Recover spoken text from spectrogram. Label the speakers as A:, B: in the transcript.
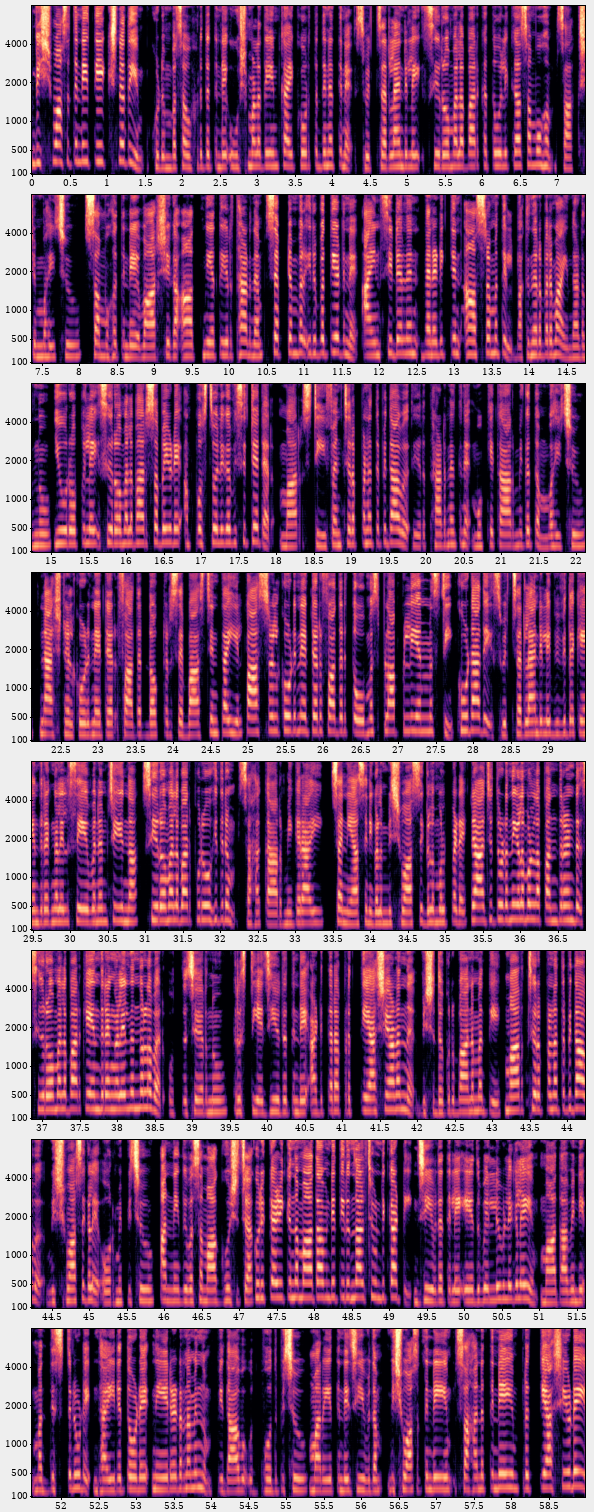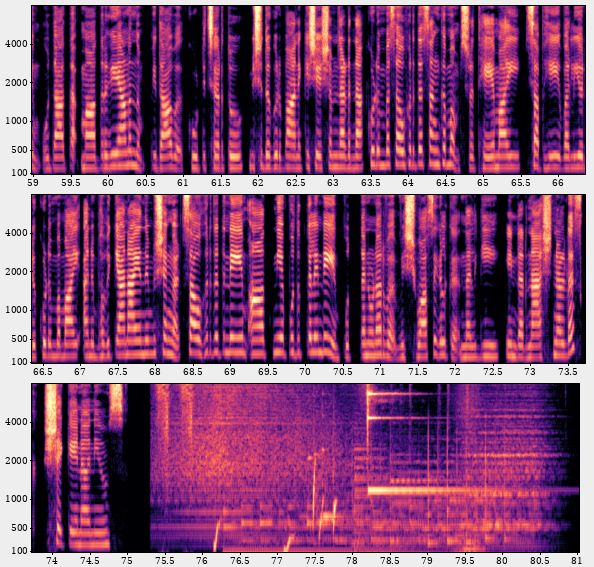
A: വിശ്വാസത്തിന്റെ തീക്ഷ്ണതയും കുടുംബ സൗഹൃദത്തിന്റെ ഊഷ്മളതയും കൈകോർത്ത ദിനത്തിന് സ്വിറ്റ്സർലാൻഡിലെ സിറോ മലബാർ കത്തോലിക്ക സമൂഹം സാക്ഷ്യം വഹിച്ചു. സമൂഹത്തിന്റെ വാർഷിക ആത്മീയ തീർത്ഥാടനം സെപ്റ്റംബർ ഇരുപത്തിയെട്ടിന് ഐൻസിഡലൻ ബെനഡിക്റ്റൻ ആശ്രമത്തിൽ ഭക്തിനിർഭരമായി നടന്നു. യൂറോപ്പിലെ സിറോ മലബാർ സഭയുടെ അപ്പോസ്തോലിക വിസിറ്റേറ്റർ മാർ സ്റ്റീഫൻ ചിറപ്പണത്തെ പിതാവ് തീർത്ഥാടനത്തിന് മുഖ്യ കാർമ്മികത്വം വഹിച്ചു. National coordinator Father Doctor Sebastian Thayyil pastoral coordinator Father Thomas Plappally M S T കൂടാതെ സ്വിറ്റ്സർലാൻഡിലെ വിവിധ കേന്ദ്രങ്ങളിൽ സേവനം ചെയ്യുന്ന സീറോ മലബാർ പുരോഹിതരും സഹകാർമ്മികരായി. സന്യാസിനികളും വിശ്വാസികളും ഉൾപ്പെടെ രാജ്യത്തുടനീളമുള്ള പന്ത്രണ്ട് സീറോ മലബാർ കേന്ദ്രങ്ങളിൽ നിന്നുള്ളവർ ഒത്തുചേർന്നു. ക്രിസ്തീയ ജീവിതത്തിന്റെ അടിത്തറ പ്രത്യാശയാണെന്ന് വിശുദ്ധ കുർബാന മധ്യേ മാർ പിതാവ് വിശ്വാസികളെ ഓർമ്മിപ്പിച്ചു. അന്നേ ദിവസം ആഘോഷിച്ച കുരുക്കഴിക്കുന്ന മാതാവിന്റെ തിരുനാൾ ചൂണ്ടിക്കാട്ടി ജീവിതത്തിലെ ഏതു വെല്ലുവിളികളെയും മാതാവിന്റെ മധ്യസ്ഥത്തിലൂടെ ധൈര്യത്തോടെ നേരിടണമെന്നും പിതാവ് ഉദ്ബോധിപ്പിച്ചു. മറിയത്തിന്റെ ജീവിതം വിശ്വാസത്തിന്റെയും സഹനത്തിന്റെയും പ്രത്യാശയുടെയും ഉദാത്ത മാതൃകയാണെന്നും പിതാവ് കൂട്ടിച്ചേർത്തു. വിശുദ്ധ കുർബാനയ്ക്ക് ശേഷം നടന്ന കുടുംബ സൗഹൃദ സംഗമം ശ്രദ്ധേയമായി. സഭയെ വലിയൊരു കുടുംബമായി അനുഭവിക്കാനായ നിമിഷങ്ങൾ സൗഹൃദത്തിന്റെയും ആത്മീയ പുതുക്കലിന്റെയും പുത്തനുണർവ് വിശ്വാസികൾക്ക് നൽകി. International desk Shekinah news.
